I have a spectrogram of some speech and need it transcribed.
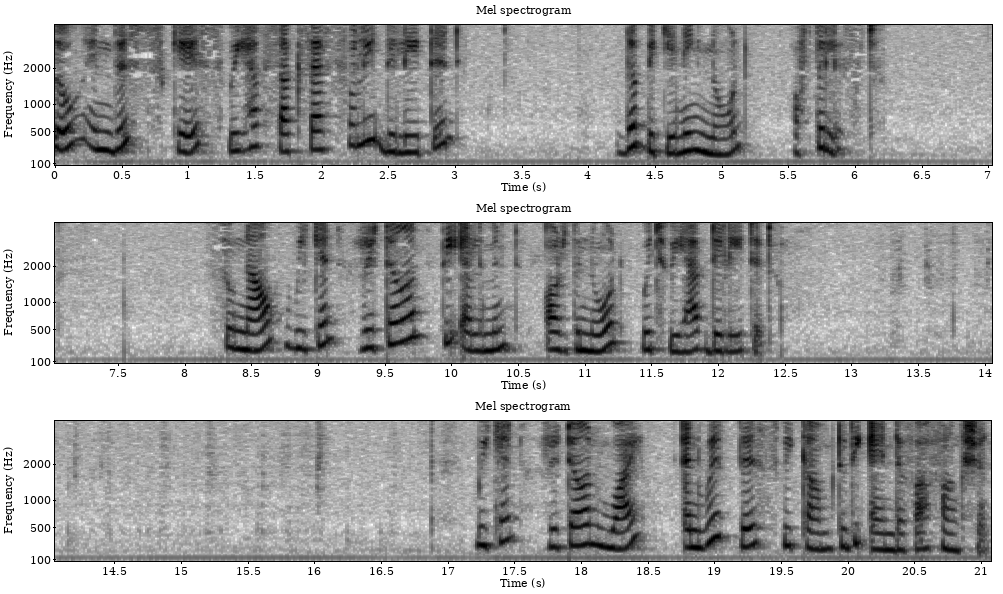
So in this case, we have successfully deleted the beginning node of the list. So now we can return the element or the node which we have deleted. We can return y and with this we come to the end of our function.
